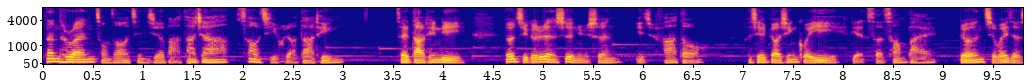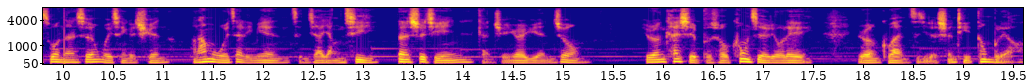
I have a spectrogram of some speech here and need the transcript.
但突然总召紧急的把大家召集回到大厅。在大厅里，有几个认识的女生一直发抖，而且表情诡异，脸色苍白。有人指挥着所有男生围成一个圈，把他们围在里面，增加阳气。但事情感觉越来越严重，有人开始不受控制的流泪，有人哭喊自己的身体动不了。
